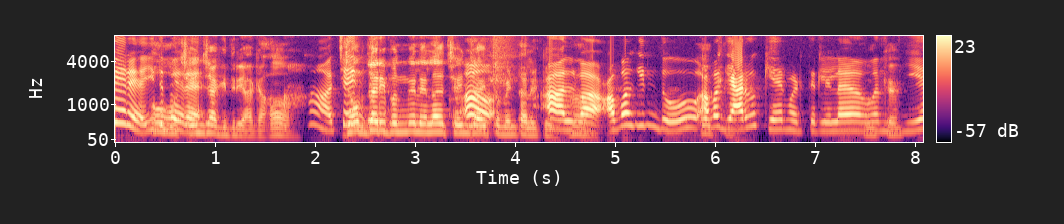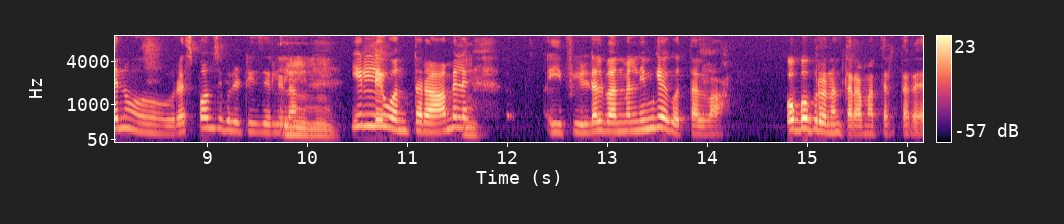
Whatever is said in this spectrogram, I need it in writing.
ಬೇರೆ ಇದು ಬೇರೆ. ಚೇಂಜ್ ಆಗಿದ್ರಿ ಆಗ. ಹಾ. ಹಾ, ಜವಾಬ್ದಾರಿ ಬಂದ್ಮೇಲೆ ಎಲ್ಲ ಚೇಂಜ್ ಆಯ್ತು ಮೆಂಟಾಲಿಟಿ ಅಲ್ವಾ? ಅವಾಗಿಂದು ಅವಾಗ ಯಾರಿಗೂ ಕೇರ್ ಮಾಡ್ತಿರ್ಲಿಲ್ಲ ಒಂದ್ ಏನು ರೆಸ್ಪಾನ್ಸಿಬಿಲಿಟೀಸ್ ಇರ್ಲಿಲ್ಲ. ಇಲ್ಲಿ ಒಂಥರ ಆಮೇಲೆ ಈ ಫೀಲ್ಡ್ ಅಲ್ಲಿ ಬಂದ್ಮೇಲೆ ನಿಮ್ಗೆ ಗೊತ್ತಲ್ವಾ? ಒಬ್ಬೊಬ್ರು ಒಂದೊಂಥರ ಮಾತಾಡ್ತಾರೆ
